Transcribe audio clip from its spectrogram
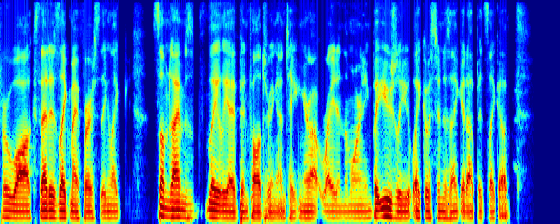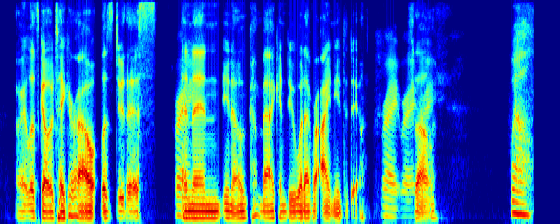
for walks. That is like my first thing. Like sometimes lately I've been faltering on taking her out right in the morning, but usually like as soon as I get up, it's like a all right, let's go take her out. Let's do this. Right. And then, you know, come back and do whatever I need to do. right, right, so right. Well,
